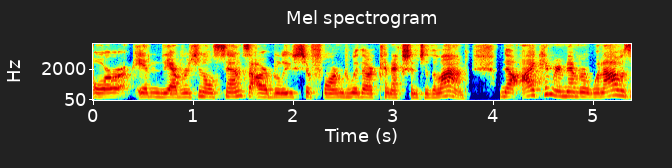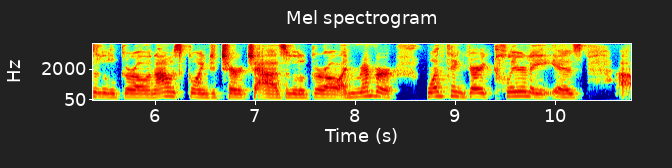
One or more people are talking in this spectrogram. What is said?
or in the Aboriginal sense, our beliefs are formed with our connection to the land. Now, I can remember when I was a little girl and I was going to church as a little girl. I remember one thing very clearly is uh,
